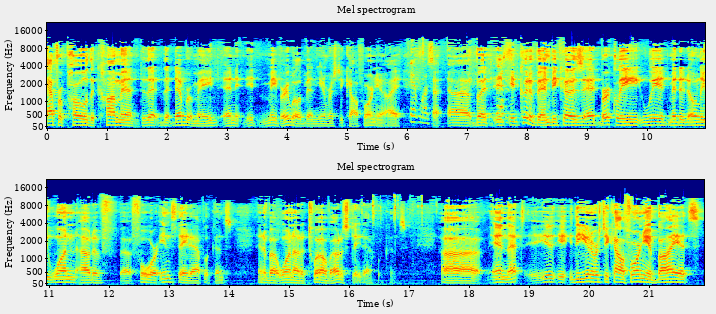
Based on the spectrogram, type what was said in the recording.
apropos the comment that, that Deborah made, and it, it may very well have been the University of California. I, It wasn't. Uh, uh, but it, it could have been because at Berkeley we admitted only one out of uh, four in-state applicants and about one out of 12 out-of-state applicants. Uh, and that i i the University of California, by its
